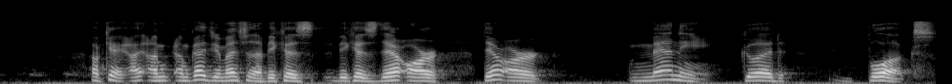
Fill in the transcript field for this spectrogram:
it's a great prayer. Okay, I, I'm I'm glad you mentioned that because because there are there are many good books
